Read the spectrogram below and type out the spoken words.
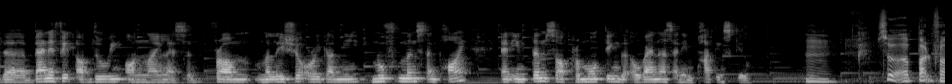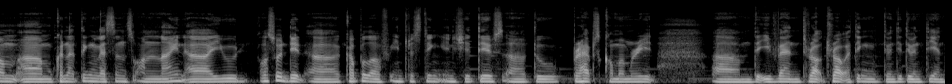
the benefit of doing online lesson from malaysia origami movement standpoint and in terms of promoting the awareness and imparting skill Mm. So apart from um, conducting lessons online, uh, you also did a couple of interesting initiatives uh, to perhaps commemorate um, the event throughout throughout I think 2020 and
